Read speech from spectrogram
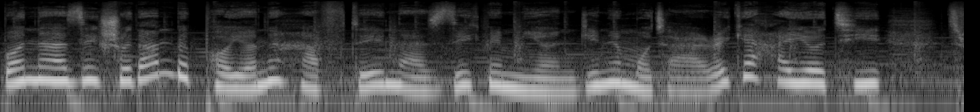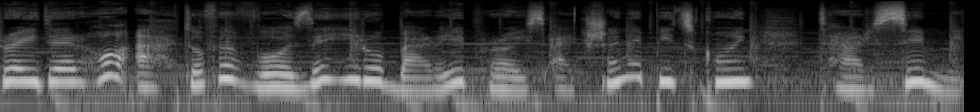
با نزدیک شدن به پایان هفته نزدیک به میانگین متحرک حیاتی، trader ها اهداف واضحی رو برای price action بیت کوین ترسیم می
